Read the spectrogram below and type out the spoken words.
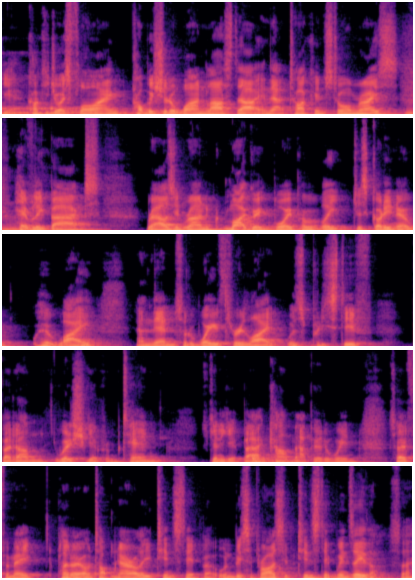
yeah, Cocky Joy's flying. Probably should have won last start in that Tycoon Storm race. Heavily backed, rousing run. My Greek boy probably just got in her, her way and then sort of weaved through late. Was pretty stiff, but um, where does she get from ten? She's going to get back. Can't map her to win. So for me, Plato on top narrowly. Tin Snip, but wouldn't be surprised if Tin Snip wins either. So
